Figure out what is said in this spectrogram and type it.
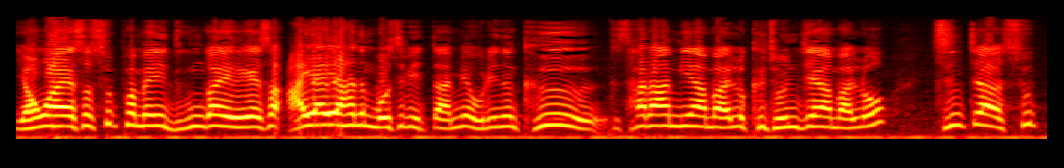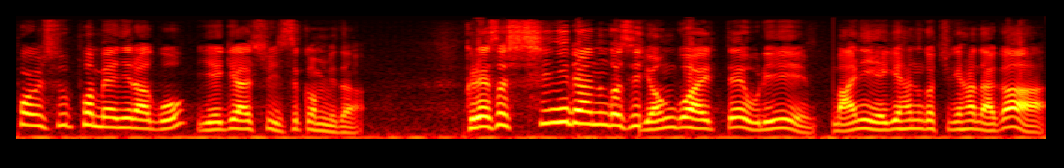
영화에서 슈퍼맨이 누군가에 의해서 아야야 하는 모습이 있다면 우리는 그 사람이야말로 그 존재야말로 진짜 슈퍼 슈퍼맨이라고 얘기할 수 있을 겁니다. 그래서 신이라는 것을 연구할 때 우리 많이 얘기하는 것 중에 하나가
